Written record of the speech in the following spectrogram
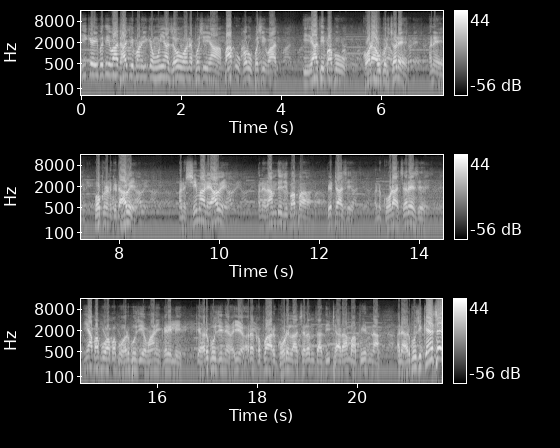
ઈ કે ઈ બધી વાત હાજી પણ ઈ કે હું અહીંયા જઉં અને પછી અહીંયા પાકું કરું, પછી વાત. ઈ યાથી બાપુ ઘોડા ઉપર ચડે અને પોકરણગઢ આવે અને સીમાડે આવે અને રામદેવજી બાપા બેઠા છે અને ઘોડા ચરે છે. ત્યાં બાપુ, આ બાપુ હરભુજીએ વાણી કરેલી કે હરભુજીને હૈયે હરખ અપાર ઘોડેલા દીઠા રામા પીરના. અને હરભુજી કહે છે,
